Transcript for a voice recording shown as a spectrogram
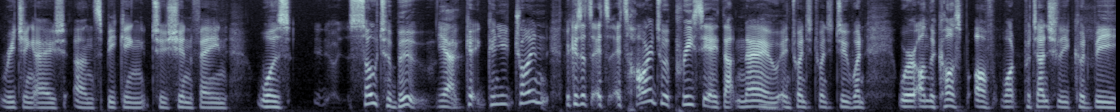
reaching out and speaking to Sinn Féin was so taboo. Yeah. Can, can you try and because it's it's it's hard to appreciate that now mm. in 2022 when we're on the cusp of what potentially could be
